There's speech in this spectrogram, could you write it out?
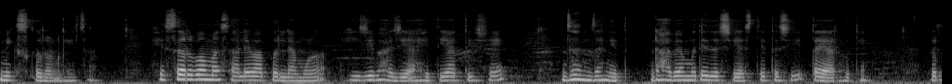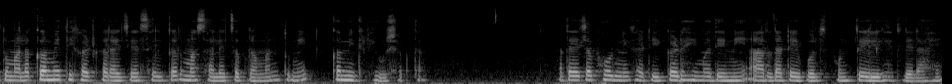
मिक्स करून घ्यायचं. हे सर्व मसाले वापरल्यामुळं ही जी भाजी आहे ती अतिशय झणझणीत ढाब्यामध्ये जशी असते तशी तयार होते. जर तुम्हाला कमी तिखट करायची असेल तर मसाल्याचं प्रमाण तुम्ही कमी ठेवू शकता. आता याच्या फोडणीसाठी कढईमध्ये मी अर्धा टेबलस्पून तेल घेतलेलं आहे.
